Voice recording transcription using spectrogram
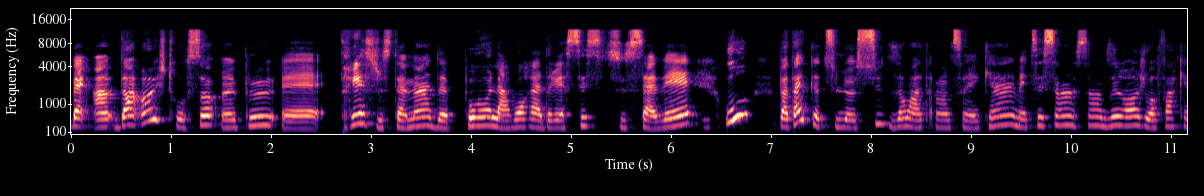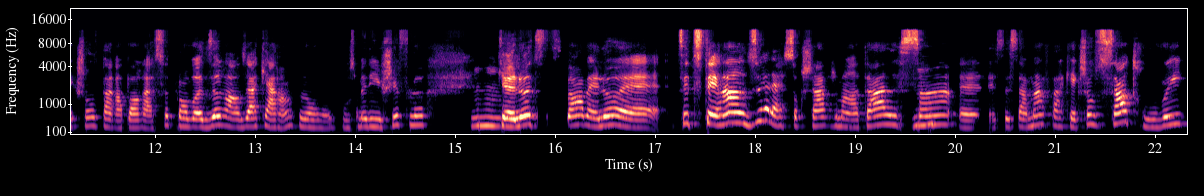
ben, dans un, je trouve ça un peu euh, triste, justement, de ne pas l'avoir adressé si tu savais. Ou peut-être que tu l'as su, disons, à 35 ans, mais tu sais, sans, sans dire, ah, je vais faire quelque chose par rapport à ça. Puis on va dire, rendu à 40, on, se met des chiffres, là, mm-hmm. que là, tu te dis, bon, ben là, euh, tu sais, tu t'es rendu à la surcharge mentale mm-hmm. sans nécessairement faire quelque chose, sans trouver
